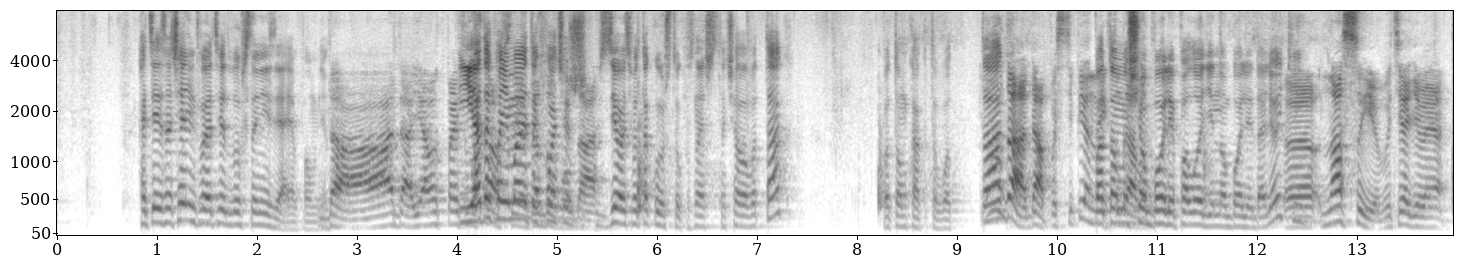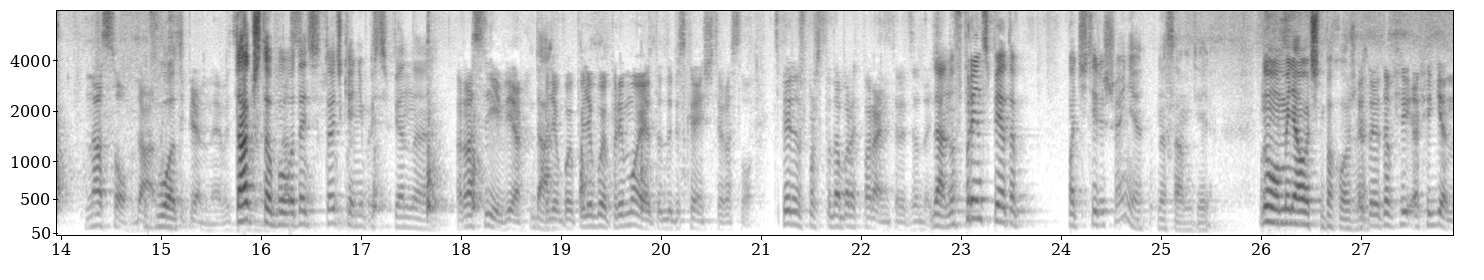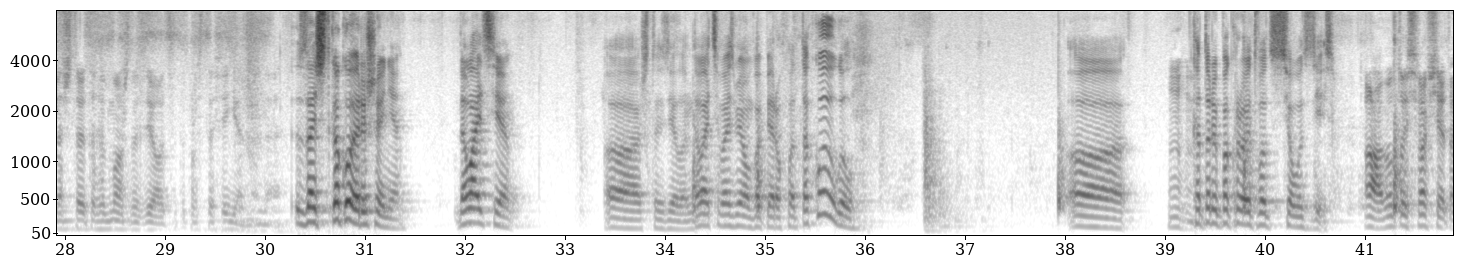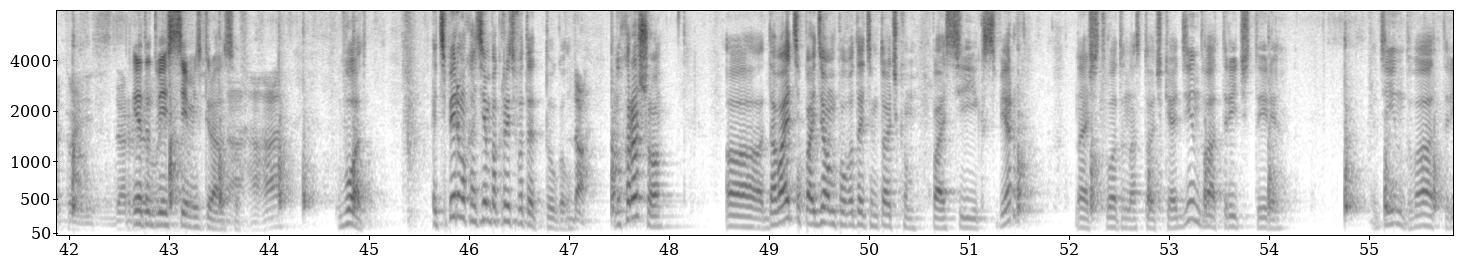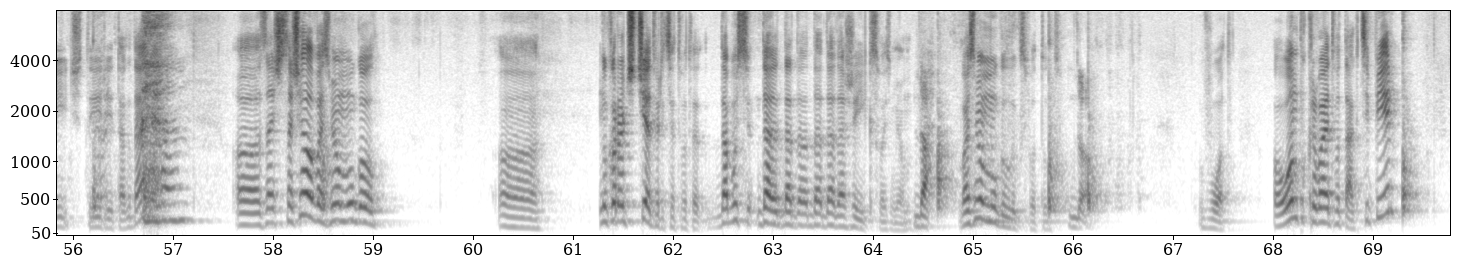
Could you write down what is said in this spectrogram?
Хотя изначально твой ответ был, что нельзя, я помню. Да, да, я вот И поэтому... я так понимаю, ты хочешь да. сделать вот такую штуку. Значит, сначала вот так, потом как-то вот Ну так, да, да, постепенно. потом еще вот, более пологий, но более далекий. э, носы, вытягивание носов, да, Вот. постепенное. так, чтобы вот носов. эти точки, они постепенно... Росли вверх, Да. по, любой, по любой прямой это до бесконечности росло. Теперь нужно просто подобрать параметры этой задачи. Да, ну, в принципе, это почти решение, на самом деле. Ну, у меня очень похоже. Это, это офи- офигенно, что это можно сделать, это просто офигенно, да. Значит, какое решение? Давайте, э, что сделаем? Давайте возьмем, во-первых, вот такой угол, э, Мгм. который покроет вот все вот здесь. А, ну то есть вообще такой здоровый. Это 270 градусов. Да, ага, Вот. И теперь мы хотим покрыть вот этот угол. да. Ну хорошо. Э, давайте пойдем по вот этим точкам по оси x вверх. Значит, вот у нас точки 1, 2, 3, 4. 1, 2, 3, 4 и так далее. Э, значит, сначала возьмем угол... э, ну, короче, четверть это вот это. Допустим, да, да, да, да, да, даже x возьмем. Да, Возьмем угол x вот тут. да. Вот. Он покрывает вот так. Теперь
